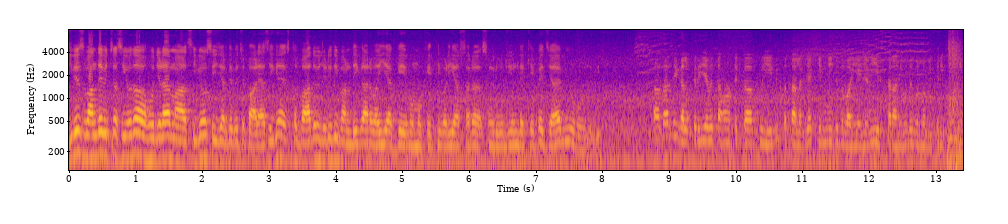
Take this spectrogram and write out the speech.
ਜਿਹਦੇ ਸਬੰਧ ਦੇ ਵਿੱਚ ਅਸੀਂ ਉਹਦਾ ਉਹ ਜਿਹੜਾ ਮਾਲ ਸੀਗਾ, ਉਹ ਸੀਜ਼ਰ ਦੇ ਵਿੱਚ ਪਾ ਲਿਆ ਸੀਗਾ। ਇਸ ਤੋਂ ਬਾਅਦ ਵੀ ਜਿਹੜੀ ਦੀ ਬਣਦੀ ਕਾਰਵਾਈ ਹੈ ਅੱਗੇ ਉਹ ਮੁੱਖ ਖੇਤੀਬਾੜੀ ਅਫਸਰ ਸੰਗਰੂਰ ਜੀ ਨੂੰ ਲਿਖ ਕੇ ਭੇਜਿਆ ਹੈ ਵੀ ਉਹ ਹੋ ਜੂਗੀ। ਤਾਂ ਸਰ, ਜੇ ਗੱਲ ਕਰੀਏ ਜਾਵੇ ਤਾਂ ਹੁਣ ਤੱਕ ਕੋਈ ਇਹ ਵੀ ਪਤਾ ਲੱਗਿਆ ਕਿੰਨੀ ਕੁ ਦਵਾਈ ਹੈ ਜਿਹੜੀ ਇਸ ਤਰ੍ਹਾਂ ਦੀ ਉਹਦੇ ਵੱਲੋਂ ਵਿਕਰੀ ਕੀਤੀ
